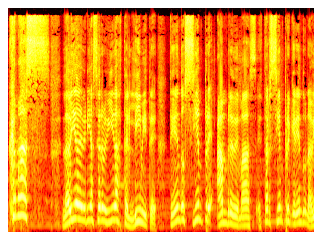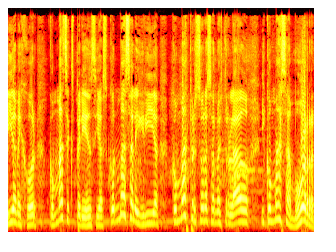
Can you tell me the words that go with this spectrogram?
¡Jamás! La vida debería ser vivida hasta el límite, teniendo siempre hambre de más, estar siempre queriendo una vida mejor, con más experiencias, con más alegría, con más personas a nuestro lado y con más amor,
